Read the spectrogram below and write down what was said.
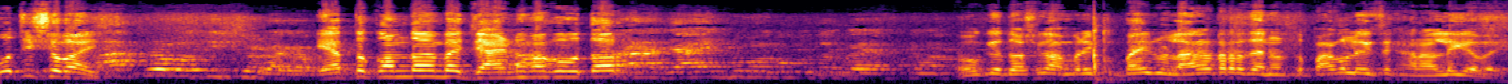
পঁচিশশো ভাই? মাত্র পঁচিশশো টাকা এত কম দামে ভাই জায়ান্ট হোমা কবুতর? হ্যাঁ জায়ান্ট হুমা কবুতর ভাই আজকে ওকে দর্শক আমরা একটু বাইরে লারা টারা দেন তো পাগল হয়েছে খানার লেগে ভাই।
